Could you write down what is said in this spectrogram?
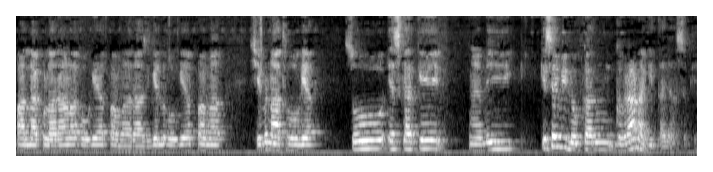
ਪਾਲਾ ਕੁਲਾਰਾਂ ਵਾਲਾ ਹੋ ਗਿਆ, ਭਾਵਾਂ ਰਾਜਗਿੱਲ ਹੋ ਗਿਆ, ਭਾਵਾਂ ਸ਼ਿਵਨਾਥ ਹੋ ਗਿਆ। ਸੋ ਇਸ ਕਰਕੇ ਵੀ ਕਿਸੇ ਵੀ ਲੋਕਾਂ ਨੂੰ ਗਬਰਾਹ ਨਾ ਕੀਤਾ ਜਾ ਸਕੇ।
